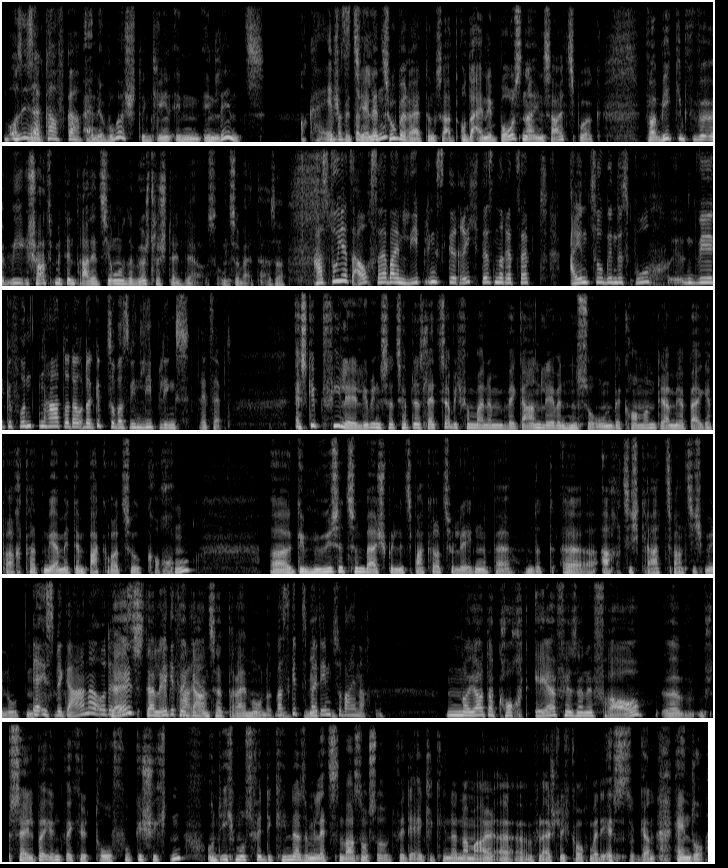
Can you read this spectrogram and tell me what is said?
Was ist ein Kafka? Eine Wurst in, in, in Linz. Okay, eine was spezielle? Zubereitungsart. Oder eine Bosner in Salzburg. Wie, wie schaut's mit den Traditionen der Würstelstände aus und so weiter? Also Hast du jetzt auch selber ein Lieblingsgericht, dessen Rezept Einzug in das Buch irgendwie gefunden hat? Oder, oder gibt es sowas wie ein Lieblingsrezept? Es gibt viele Lieblingsrezepte. Das letzte habe ich von meinem vegan lebenden Sohn bekommen, der mir beigebracht hat, mehr mit dem Backrohr zu kochen. Äh, Gemüse zum Beispiel ins Backrohr zu legen bei 180 Grad 20 Minuten. Er ist Veganer oder der er ist, der lebt Vegetarier? vegan seit drei Monaten. Was gibt's bei dem zu Weihnachten? Naja, da kocht er für seine Frau äh, selber irgendwelche Tofu-Geschichten und ich muss für die Kinder, also im letzten war es noch so, für die Enkelkinder normal äh, äh, fleischlich kochen, weil die essen so gern Händel.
